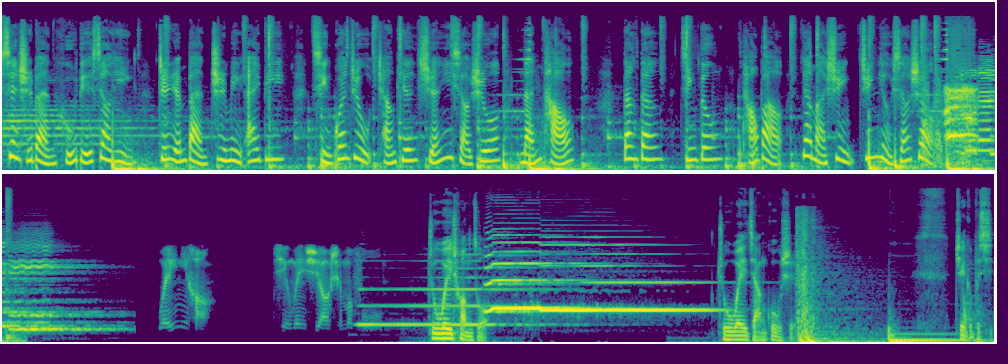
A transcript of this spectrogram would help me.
现实版蝴蝶效应，真人版致命 ID，请关注长篇悬疑小说《难逃》，当当、京东、淘宝、亚马逊均有销售。喂，你好，请问需要什么服务？朱威创作，朱威讲故事，这个不行，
